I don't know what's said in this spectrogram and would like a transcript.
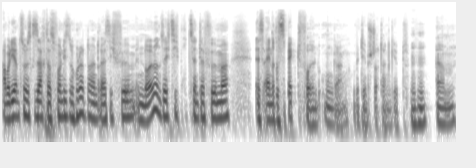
aber die haben zumindest gesagt, dass von diesen 139 Filmen in 69 Prozent der Filme es einen respektvollen Umgang mit dem Stottern gibt. Mhm. Ähm,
